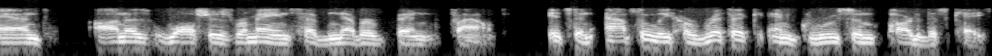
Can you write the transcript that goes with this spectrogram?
And Ana Walshe's remains have never been found. It's an absolutely horrific and gruesome part of this case.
